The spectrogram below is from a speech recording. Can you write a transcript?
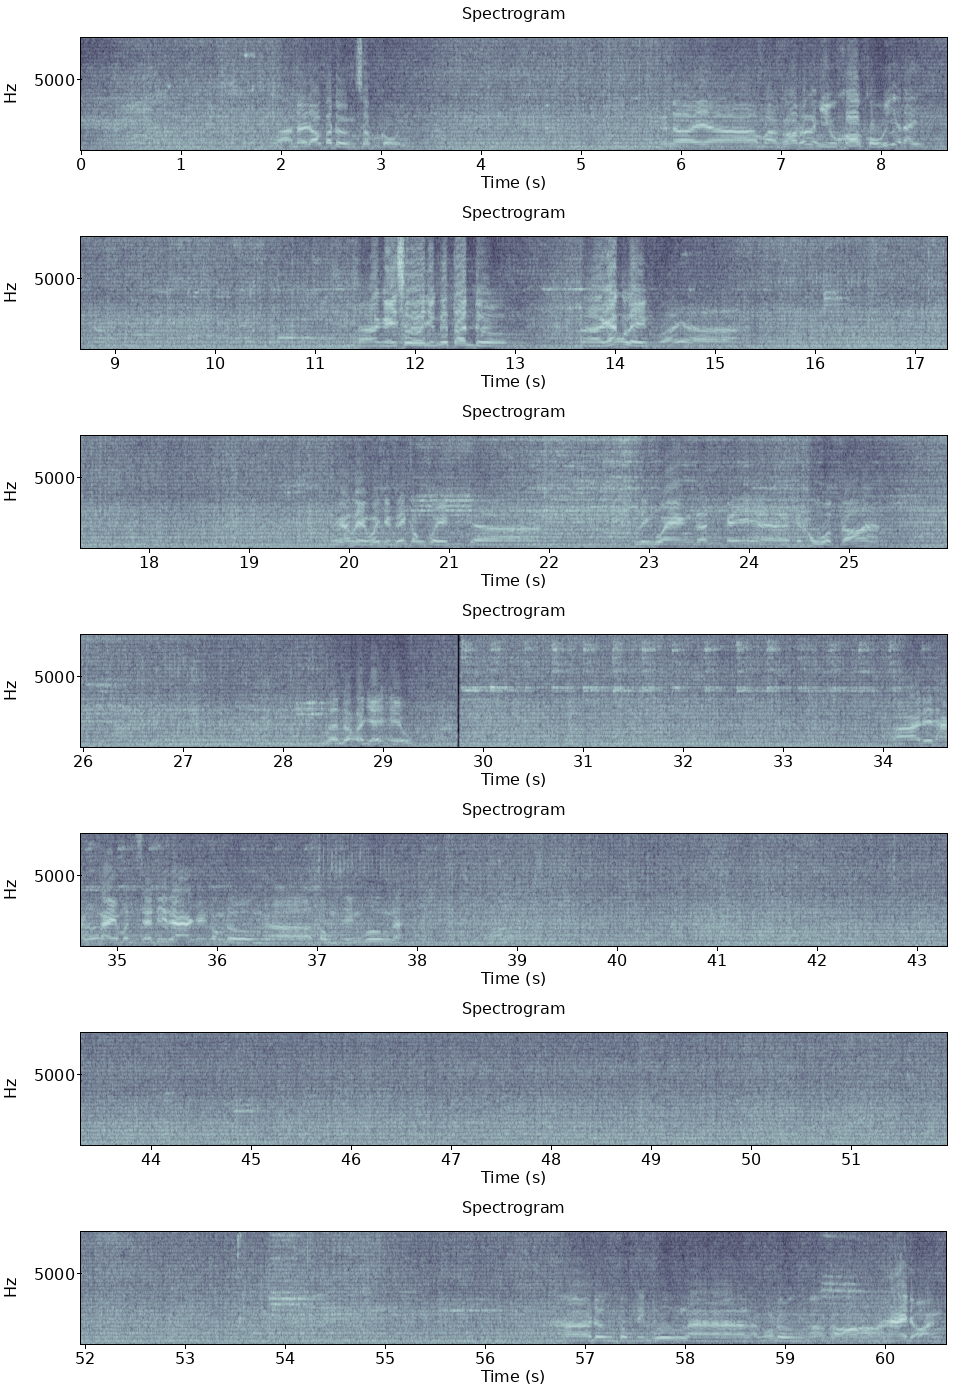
Và nơi đó có đường Sâm Củi. Cái nơi à, mà có rất là nhiều kho củi ở đây. À, ngày xưa những cái tên đường à, gắn liền với à, gắn liền với những cái công việc uh, liên quan đến cái uh, cái khu vực đó ha. nên rất là dễ hiểu à, đi thẳng hướng này mình sẽ đi ra cái con đường uh, Tùng Thiện Vương nè À, đường Tùng Thiện Vương là là con đường nó có hai đoạn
